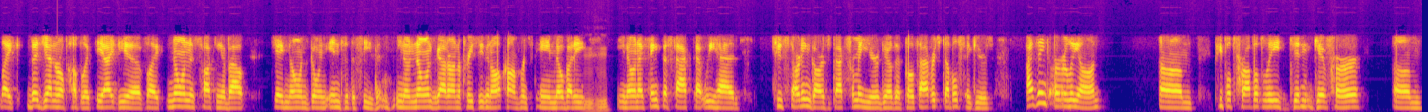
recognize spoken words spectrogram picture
like the general public, the idea of like no one is talking about Jade. No one's going into the season. You know, no one's got her on a preseason all conference team. Nobody, Mm-hmm. you know. And I think the fact that we had two starting guards back from a year ago that both averaged double figures, I think early on, um, people probably didn't give her um,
